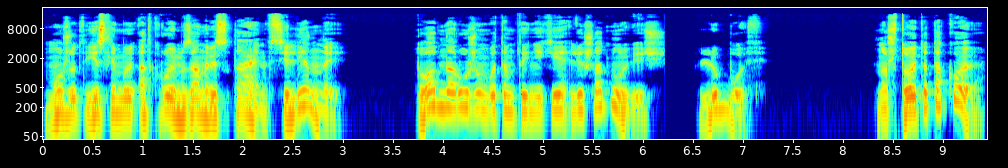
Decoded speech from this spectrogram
Может, если мы откроем занавес тайн Вселенной, то обнаружим в этом тайнике лишь одну вещь – любовь. Но что это такое?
